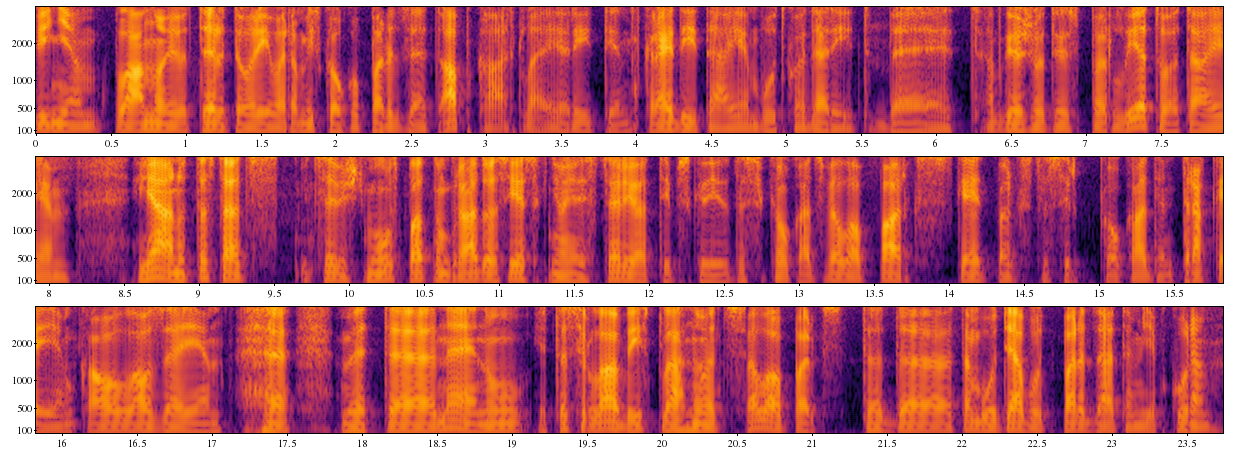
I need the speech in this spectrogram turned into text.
viņam plānojot teritoriju varam visu kaut ko paredzēt apkārt, lai arī tiem skraidītājiem būtu ko darīt. Bet atgriežoties par lietotājiem, jā, nu, tas tāds sevišķi mūsu platumgrādos iesakņojies stereotips, ka ja tas ir kaut kāds veloparks, skateparks, tas ir kaut kādiem trakajiem, kaulu lauzējiem. bet uh, nē, nu, ja tas ir labi izplānots veloparks, tad uh, tam būtu jābūt paredzētam jebkuram.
